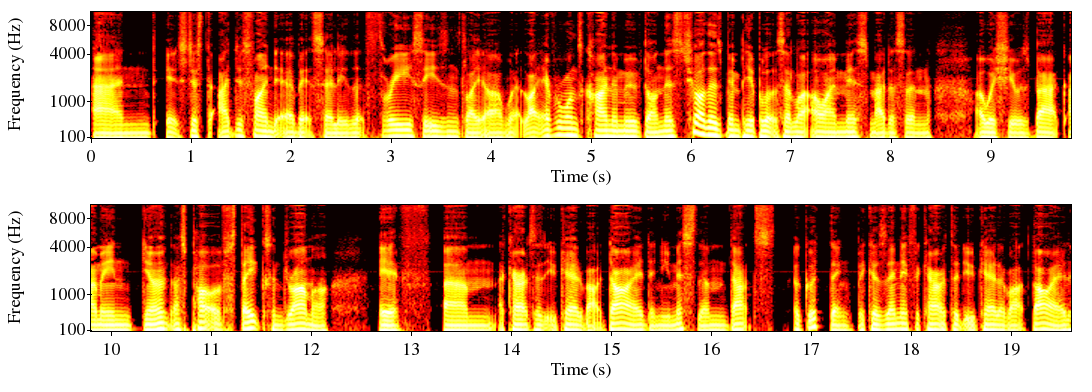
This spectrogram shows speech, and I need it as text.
And it's just, I just find it a bit silly that three seasons later, like everyone's kind of moved on. There's sure there's been people that said like, oh, I miss Madison. I wish she was back. I mean, you know, that's part of stakes and drama. If um, a character that you cared about died and you miss them, that's a good thing because then if a character that you cared about died,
